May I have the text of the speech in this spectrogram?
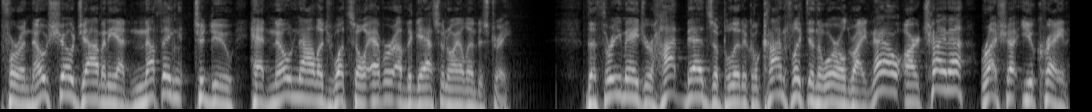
for a no show job, and he had nothing to do, had no knowledge whatsoever of the gas and oil industry. The three major hotbeds of political conflict in the world right now are China, Russia, Ukraine.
